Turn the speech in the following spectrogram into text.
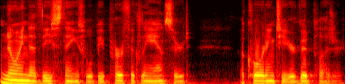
knowing that these things will be perfectly answered according to your good pleasure.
